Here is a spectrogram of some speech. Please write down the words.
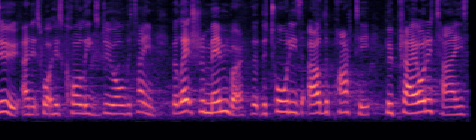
do, and it's what his colleagues do all the time. But let's remember that the Tories are the party who prioritise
